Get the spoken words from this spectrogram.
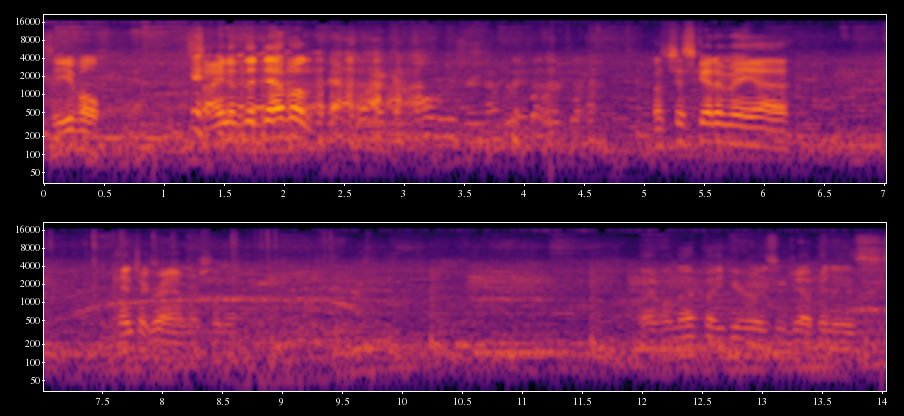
It's evil. Sign of the devil. That's why I can always remember his birthday. Let's just get him a uh, pentagram or something. I will not buy heroes in Japanese.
